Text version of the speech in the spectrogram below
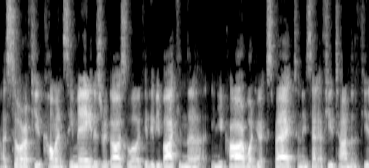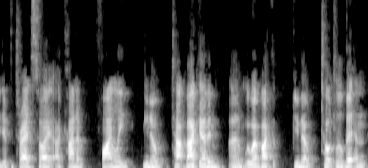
I saw a few comments he made as regards to well, if you leave your bike in the in your car, what do you expect? And he said it a few times in a few different threads. So I, I kind of finally, you know, tapped back at him, and we went back, you know, talked a little bit. And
